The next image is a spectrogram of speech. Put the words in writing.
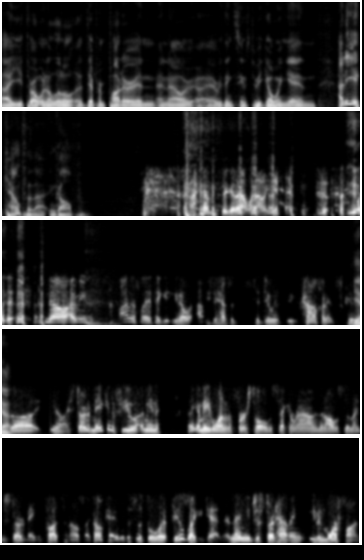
uh, you throw in a little a different putter, and and now uh, everything seems to be going in. How do you account for that in golf? I haven't figured that one out yet. But, no, I mean, honestly, I think it, you know, obviously it has to, to do with confidence. Cause, Yeah. Uh, you know, I started making a few. I mean, I think I made one in the first hole of the second round, and then all of a sudden I just started making putts, and I was like, okay, well, this is the, what it feels like again. And then you just start having even more fun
